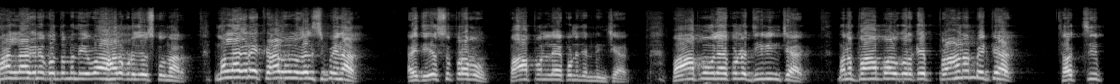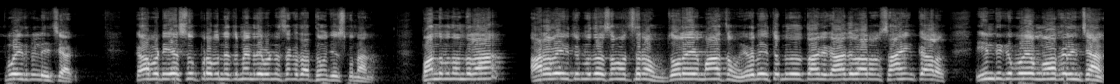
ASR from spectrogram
మనలాగానే కొంతమంది వివాహాలు కూడా చేసుకున్నారు మనలాగానే కాలంలో కలిసిపోయినారు. అయితే యేసు ప్రభు పాపం లేకుండా జన్మించాడు పాపం లేకుండా జీవించాడు మన పాపాల కొరకే ప్రాణం పెట్టాడు చచ్చిపోయి లేచాడు. కాబట్టి యేసు ప్రభు నిజమైన దేవుడిన సంగతి అర్థం చేసుకున్నాను. పంతొమ్మిది వందల అరవై తొమ్మిదో సంవత్సరం జూలై మాసం ఇరవై తొమ్మిదో తారీఖు ఆదివారం సాయంకాలం ఇంటికి పోయి మోకరించాను.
